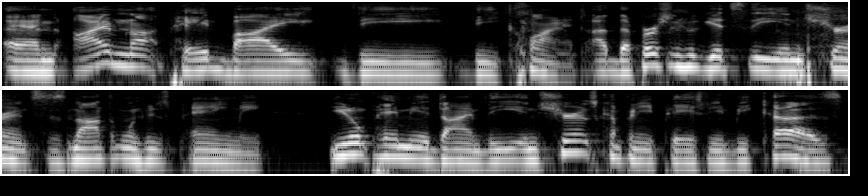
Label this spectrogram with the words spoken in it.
and I'm not paid by the the client. Uh, the person who gets the insurance is not the one who's paying me. You don't pay me a dime. The insurance company pays me because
